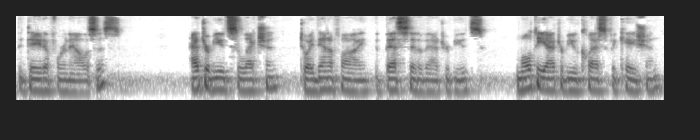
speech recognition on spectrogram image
the data for analysis, attribute selection to identify the best set of attributes, multi-attribute classification,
